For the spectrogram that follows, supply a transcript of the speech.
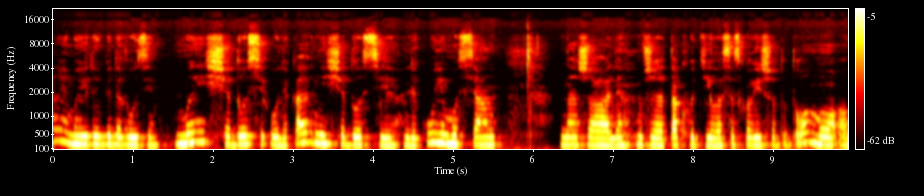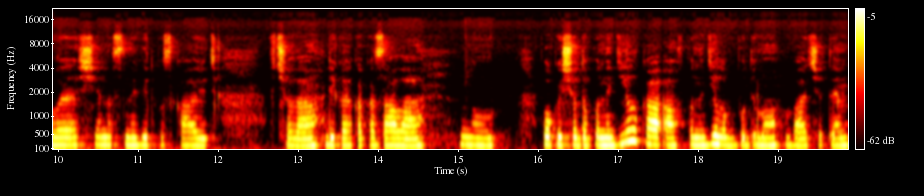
Вітаю, мої любі друзі. Ми ще досі у лікарні, ще досі лікуємося. На жаль, вже так хотілося скоріше додому, але ще нас не відпускають. Вчора лікарка казала, ну, поки що до понеділка, а в понеділок будемо бачити.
